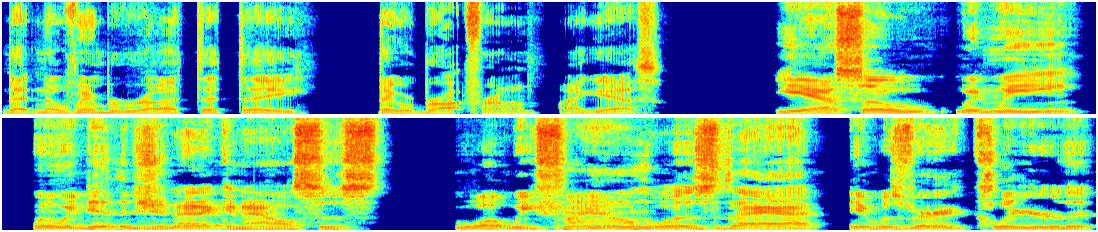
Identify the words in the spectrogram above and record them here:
that November rut that they they were brought from? I guess. Yeah. So when we when we did the genetic analysis, what we found was that it was very clear that,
